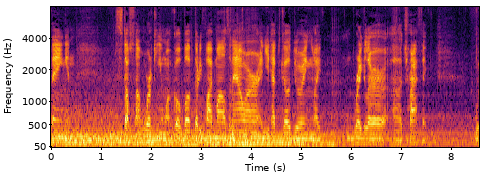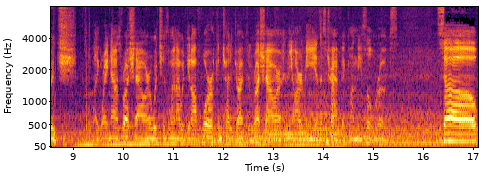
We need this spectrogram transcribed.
thing and stuff's not working It won't go above 35 miles an hour and you'd have to go during like regular uh, traffic which like right now is rush hour which is when I would get off work and try to drive through rush hour in the RV and this traffic on these little roads. So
